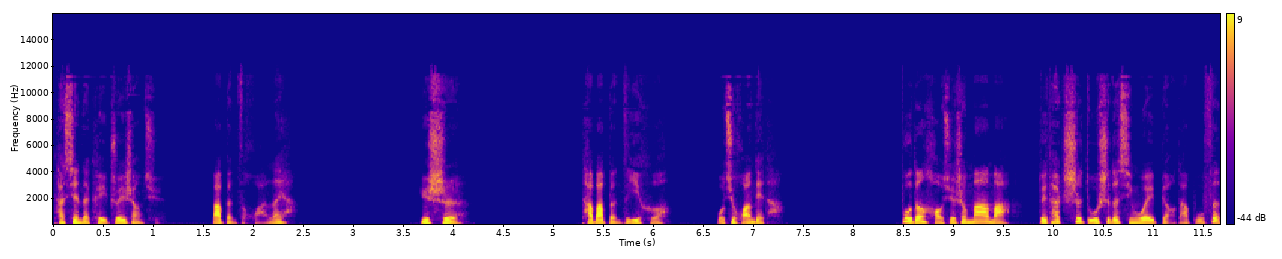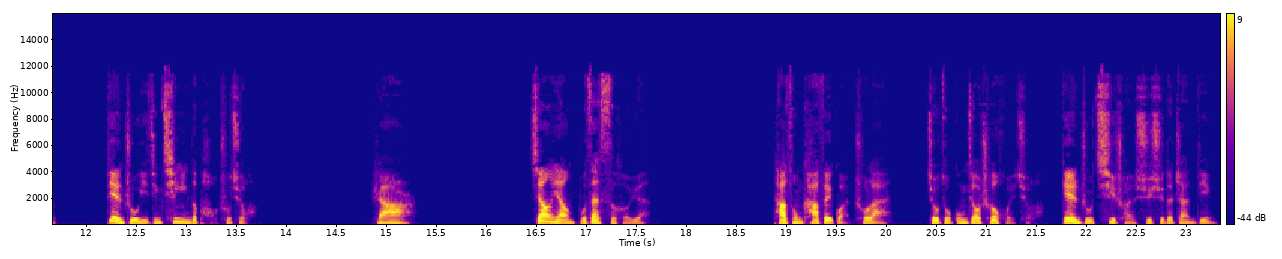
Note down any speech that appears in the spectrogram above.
他现在可以追上去，把本子还了呀。于是，他把本子一合，我去还给他。不等好学生妈妈对他吃独食的行为表达不忿，店主已经轻盈的跑出去了。然而，江阳不在四合院，他从咖啡馆出来就坐公交车回去了。店主气喘吁吁的站定，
